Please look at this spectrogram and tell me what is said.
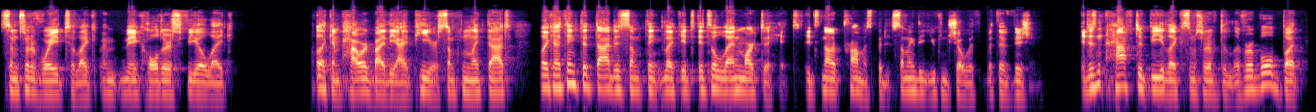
some sort of way to like make holders feel like like empowered by the IP or something like that. Like I think that that is something like it's it's a landmark to hit. It's not a promise, but it's something that you can show with with a vision. It doesn't have to be like some sort of deliverable, but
